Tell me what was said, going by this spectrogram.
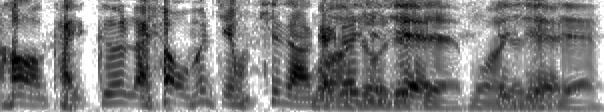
哈，凯哥来到我们节目现场，凯哥谢谢，谢谢。谢谢。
